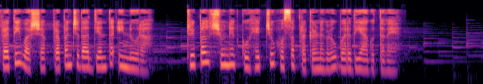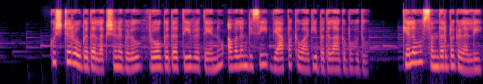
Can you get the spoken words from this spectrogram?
ಪ್ರತಿ ವರ್ಷ ಪ್ರಪಂಚದಾದ್ಯಂತ ಇನ್ನೂರ ಟ್ರಿಪಲ್ ಶೂನ್ಯಕ್ಕೂ ಹೆಚ್ಚು ಹೊಸ ಪ್ರಕರಣಗಳು ವರದಿಯಾಗುತ್ತವೆ. ಕುಷ್ಠರೋಗದ ಲಕ್ಷಣಗಳು ರೋಗದ ತೀವ್ರತೆಯನ್ನು ಅವಲಂಬಿಸಿ ವ್ಯಾಪಕವಾಗಿ ಬದಲಾಗಬಹುದು. ಕೆಲವು ಸಂದರ್ಭಗಳಲ್ಲಿ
